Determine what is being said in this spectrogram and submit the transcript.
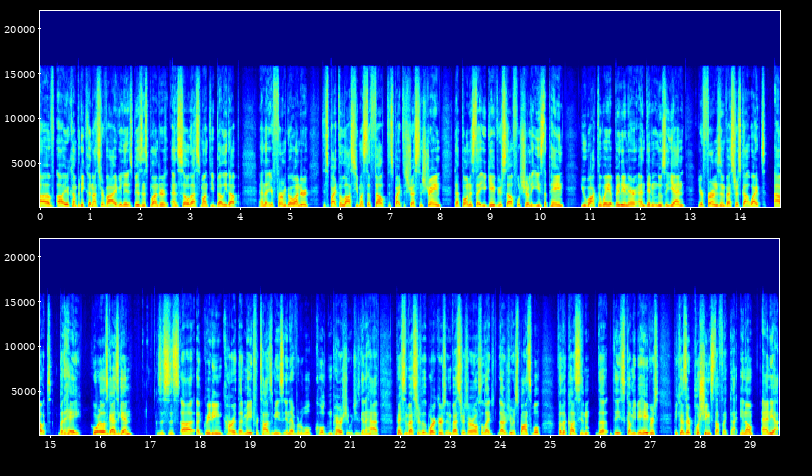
of uh, your company could not survive your latest business blunders, and so last month you bellied up and let your firm go under. Despite the loss you must have felt, despite the stress and strain, that bonus that you gave yourself will surely ease the pain. You walked away a billionaire and didn't lose a yen. Your firm's investors got wiped out. But hey, who are those guys again? Because this is uh, a greeting card that made for Tazumi's inevitable golden parachute, which he's going to have. Press investors with workers. Investors are also largely responsible for the custom, the the scummy behaviors because they're pushing stuff like that, you know. And yeah,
